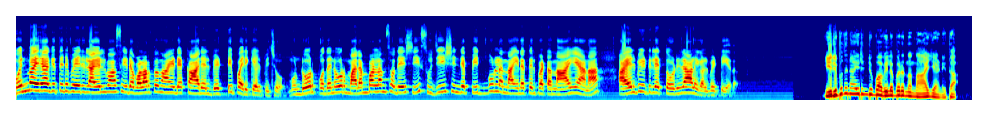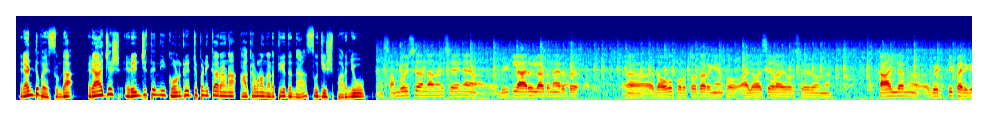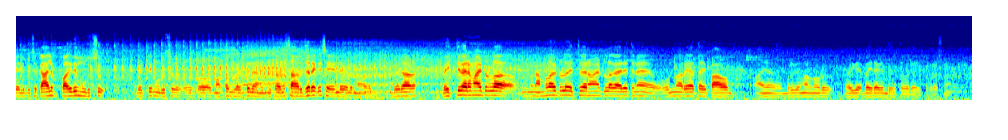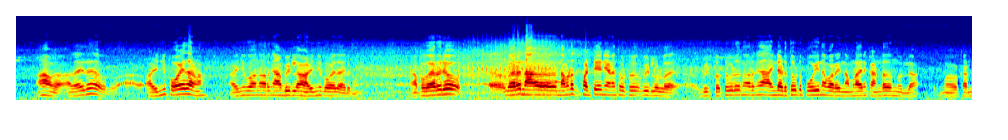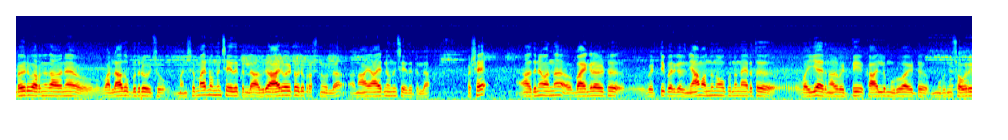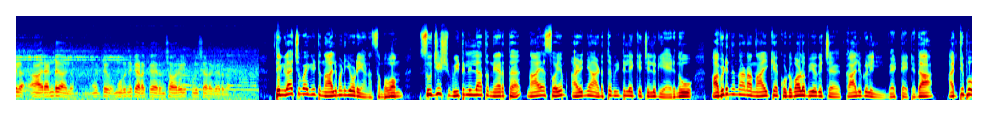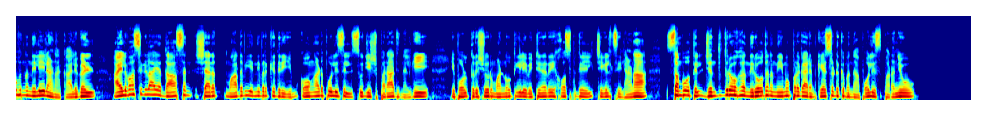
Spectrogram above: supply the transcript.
മുൻവൈരാഗ്യത്തിന് പേരിൽ അയൽവാസിയുടെ വളർത്തുനായുടെ കാലിൽ വെട്ടിപ്പരിക്കേൽപ്പിച്ചു. മുണ്ടൂർ പുതനൂർ മലമ്പള്ളം സ്വദേശി സുജീഷിന്റെ പിറ്റ്ബുൾ എന്ന ഇനത്തിൽപ്പെട്ട നായയാണ് അയൽവീട്ടിലെ തൊഴിലാളികൾ വെട്ടിയത്. ഇരുപതിനായിരം രൂപ വില വരുന്ന നായയാണിത്. രണ്ടു വയസ്സുണ്ട്. രാജേഷ് രഞ്ജിത്ത് എന്നീ കോൺക്രീറ്റ് പണിക്കാരാണ് ആക്രമണം നടത്തിയതെന്ന് സുജീഷ് പറഞ്ഞു. സംഭവിച്ചത് എന്താണെന്ന് വെച്ച് കഴിഞ്ഞാൽ വീട്ടിൽ ആരും ഇല്ലാത്ത നേരത്ത് ഡോഗ് പുറത്തോട്ട് ഇറങ്ങിയപ്പോൾ അയൽവാസികളായ കുറച്ച് പേര് വന്ന് കാലിലങ്ങ് വെട്ടി പരിഗണിപ്പിച്ചു കാൽ പകുതി മുറിച്ചു. വെട്ടി മുറിച്ചു. ഇപ്പോൾ മൊത്തം ബ്ലഡിലാണ്. ഇനിയിപ്പോൾ അതിന് സർജറി ഒക്കെ ചെയ്യേണ്ടി വരുന്ന പറഞ്ഞു. ഇതൊരാൾ വ്യക്തിപരമായിട്ടുള്ള നമ്മളായിട്ടുള്ള വ്യക്തിപരമായിട്ടുള്ള കാര്യത്തിന് ഒന്നും അറിയാത്ത ഈ പാവം മൃഗങ്ങളോട് വൈരാഗ്യം തീർത്ത പോലെ ഇപ്പോൾ പ്രശ്നം. ആ അതായത് അഴിഞ്ഞു പോയതാണ്. അഴിഞ്ഞു പോകാന്ന് പറഞ്ഞാൽ ആ വീട്ടിൽ അഴിഞ്ഞു പോയതായിരുന്നു. അപ്പോൾ വേറൊരു വേറെ നമ്മുടെ പട്ടി തന്നെയാണ് തൊട്ട് വീട്ടിലുള്ളത്. തൊട്ട് വീട് എന്ന് പറഞ്ഞാൽ അതിന്റെ അടുത്തോട്ട് പോയി എന്നാണ് പറയും നമ്മളാരും കണ്ടതൊന്നുമില്ല. കണ്ടവർ പറഞ്ഞത് അവനെ വല്ലാതെ ഉപദ്രവിച്ചു. മനുഷ്യന്മാരിനൊന്നും ചെയ്തിട്ടില്ല. അവർ ആരുമായിട്ട് ഒരു നായ ആരിനൊന്നും ചെയ്തിട്ടില്ല. പക്ഷേ അതിനെ വന്ന് ഭയങ്കരമായിട്ട് വെട്ടി പരിക്കൽ ഞാൻ വന്ന് നോക്കുന്ന നേരത്ത് വയ്യായിരുന്നു. അത് വെട്ടി കാലിൽ മുറിവായിട്ട് മുറിഞ്ഞ് ചോരയിൽ രണ്ട് കാലും വെട്ടി മുറിഞ്ഞ് കിടക്കുകയായിരുന്നു ചോരയിൽ കുളിച്ച് കിടക്കുകയായിരുന്നു തിങ്കളാഴ്ച വൈകിട്ട് നാലുമണിയോടെയാണ് സംഭവം. സുജീഷ് വീട്ടിലില്ലാത്ത നേരത്ത് നായ സ്വയം അഴിഞ്ഞ അടുത്ത വീട്ടിലേക്ക് ചെല്ലുകയായിരുന്നു. അവിടെ നിന്നാണ് നായ്ക്ക് കൊടുവാൾ ഉപയോഗിച്ച് കാലുകളിൽ വെട്ടേറ്റത്. അറ്റുപോകുന്ന നിലയിലാണ് കാലുകൾ. അയൽവാസികളായ ദാസൻ ശരത് മാധവി എന്നിവർക്കെതിരെയും കോങ്ങാട് പോലീസിൽ സുജീഷ് പരാതി നൽകി. ഇപ്പോൾ തൃശൂർ മണ്ണൂത്തിയിലെ വെറ്റിനറി ഹോസ്പിറ്റലിൽ ചികിത്സയിലാണ്. സംഭവത്തിൽ ജന്തുദ്രോഹ നിരോധന നിയമപ്രകാരം കേസെടുക്കുമെന്ന് പോലീസ് പറഞ്ഞു.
